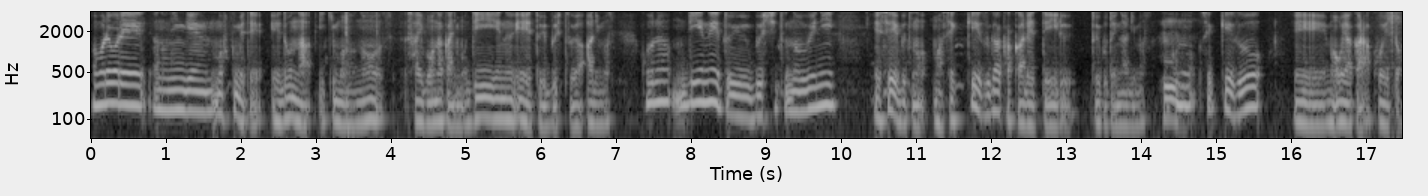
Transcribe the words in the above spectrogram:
まあ、我々あの人間も含めて、えー、どんな生き物の細胞の中にも DNA という物質があります。この DNA という物質の上に生物の、まあ、設計図が書かれているということになります。うん、この設計図を、えーまあ、親から子へと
